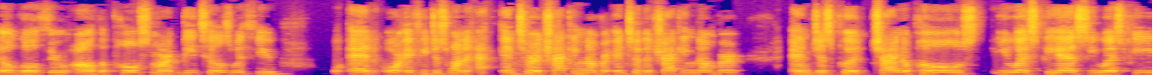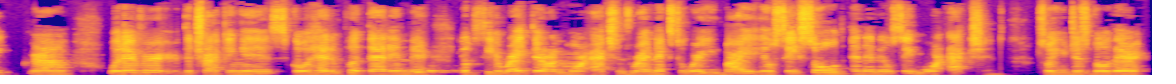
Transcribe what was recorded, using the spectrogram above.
it'll go through all the postmark details with you. And or if you just want to enter a tracking number, enter the tracking number, and just put China Post, USPS, USP Ground, whatever the tracking is, go ahead and put that in there. You'll see it right there on more actions, right next to where you buy it. It'll say sold, and then it'll say more actions. So you just go there.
